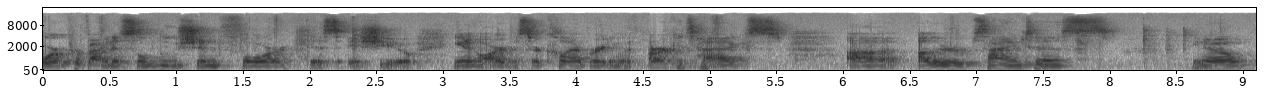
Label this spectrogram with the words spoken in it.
or provide a solution for this issue? You know, artists are collaborating with architects, uh, other scientists. You know,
